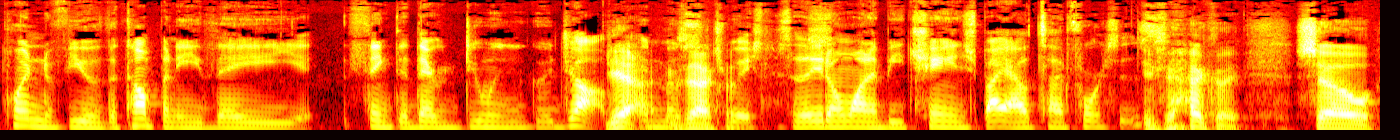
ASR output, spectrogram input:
point of view of the company, they think that they're doing a good job Yeah, in most exactly. situations, so they don't want to be changed by outside forces. Exactly. So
